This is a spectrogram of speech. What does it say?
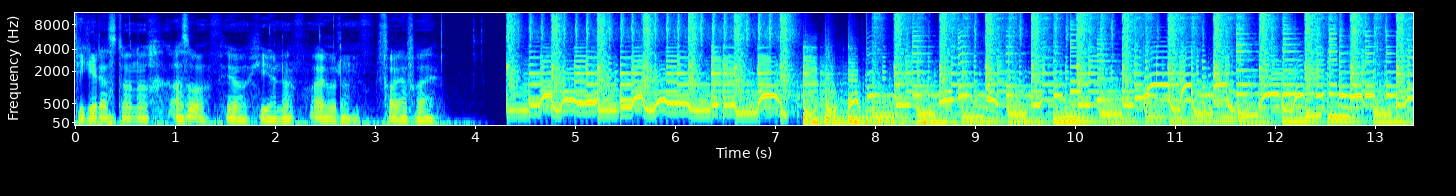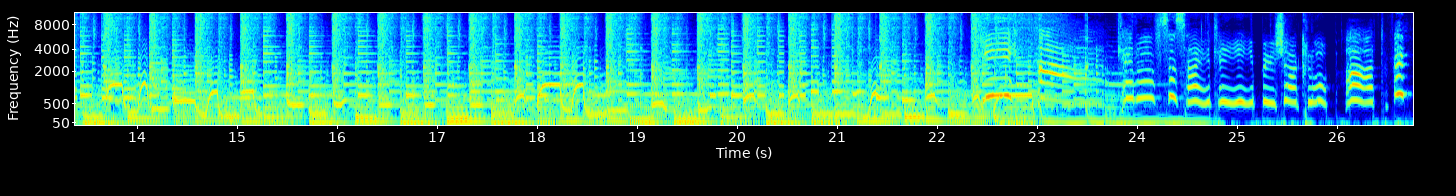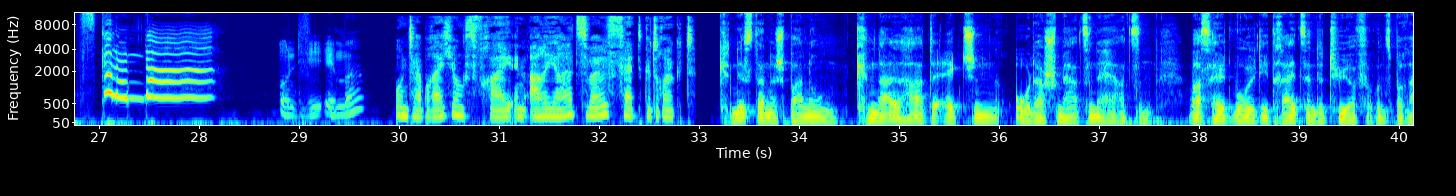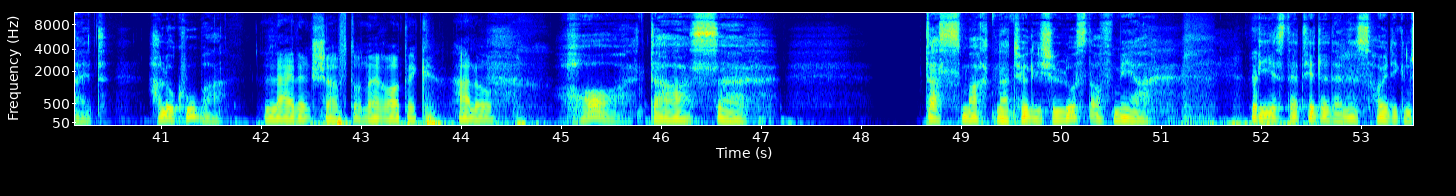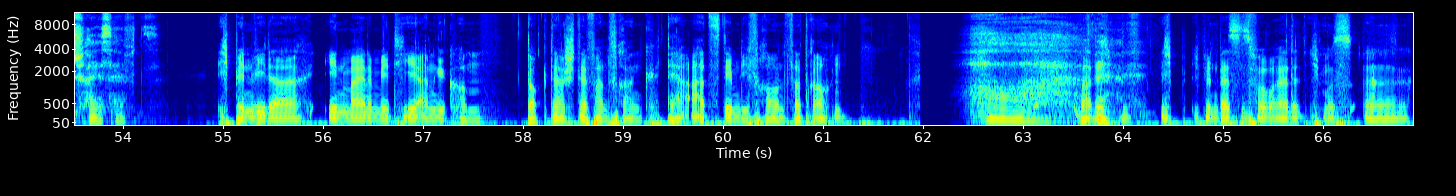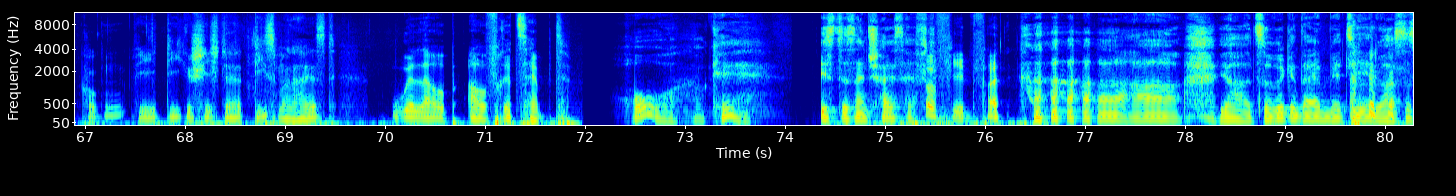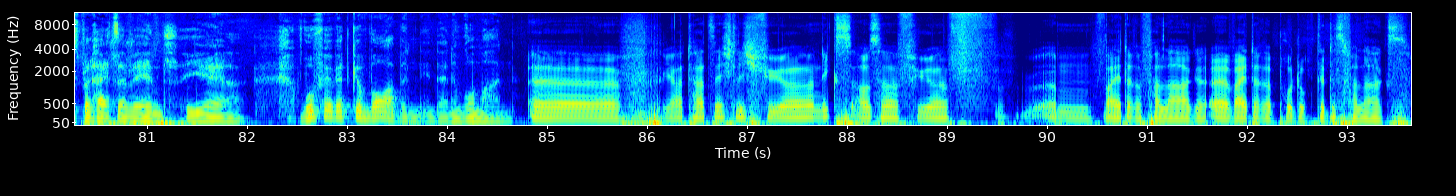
Wie geht das da noch? Achso, ja, hier, ne? Also dann, feuerfrei. Unterbrechungsfrei in Areal 12 fett gedrückt. Knisternde Spannung, knallharte Action oder schmerzende Herzen. Was hält wohl die 13. Tür für uns bereit? Hallo Kuba. Leidenschaft und Erotik. Hallo. Oh, das, äh, das macht natürlich Lust auf mehr. Wie ist der Titel deines heutigen Scheißhefts? Ich bin wieder in meinem Metier angekommen. Dr. Stefan Frank, der Arzt, dem die Frauen vertrauen. Oh, Warte, ich, ich bin bestens vorbereitet. Ich muss äh, gucken, wie die Geschichte diesmal heißt. Urlaub auf Rezept. oh, okay. Ist es ein Scheißheft? Auf jeden Fall. ah, ja, zurück in deinem Metier. Du hast es bereits erwähnt. Yeah. Wofür wird geworben in deinem Roman? Äh, ja, tatsächlich für nichts außer für ähm, weitere Verlage, äh, weitere Produkte des Verlags.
